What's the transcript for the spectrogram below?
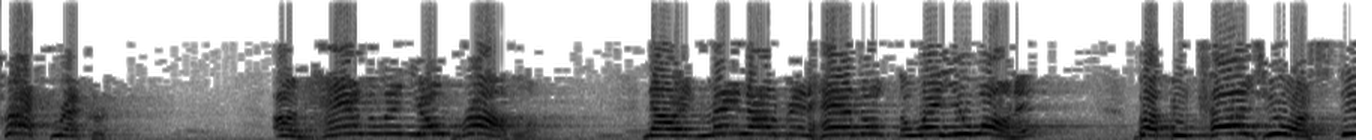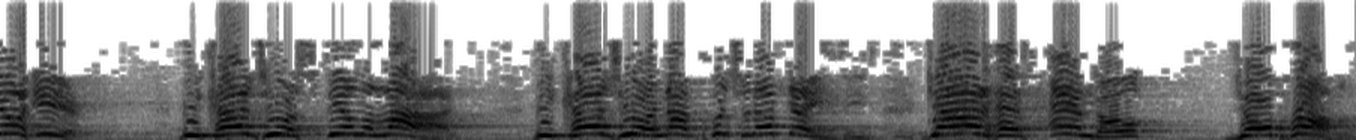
track record on handling your problem. Now, it may not have been handled the way you want it, but because you are still here, because you are still alive, because you are not pushing up daisies, God has handled your problem.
